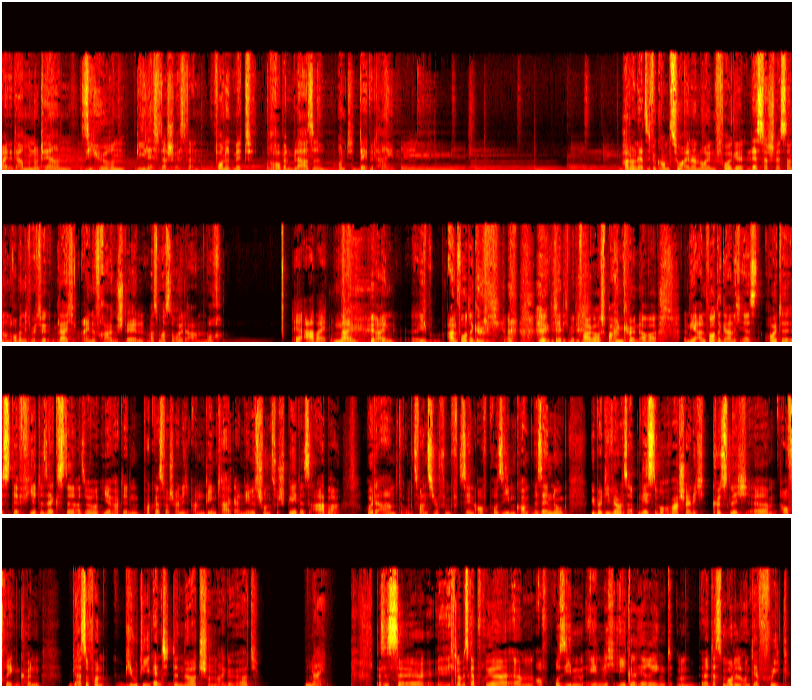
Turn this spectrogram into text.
Meine Damen und Herren, Sie hören die Lester-Schwestern von und mit Robin Blase und David Hein. Hallo und herzlich willkommen zu einer neuen Folge Lester-Schwestern. Und Robin, ich möchte gleich eine Frage stellen. Was machst du heute Abend noch? Äh, arbeiten. Nein, nein. ich antworte gar nicht. Eigentlich hätte ich mir die Frage auch sparen können, aber nee, antworte gar nicht erst. Heute ist der vierte, sechste. Also ihr hört den Podcast wahrscheinlich an dem Tag, an dem es schon zu spät ist. Aber heute Abend um 20.15 Uhr auf Pro7 kommt eine Sendung, über die wir uns ab nächste Woche wahrscheinlich köstlich äh, aufregen können. Hast du von Beauty and the Nerd schon mal gehört? Nein. Das ist, äh, ich glaube, es gab früher ähm, auf Pro7 ähnlich ekelerregend äh, das Model und der Freak.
